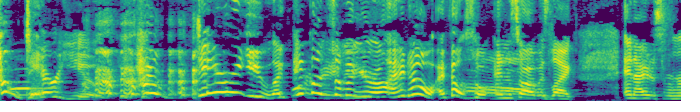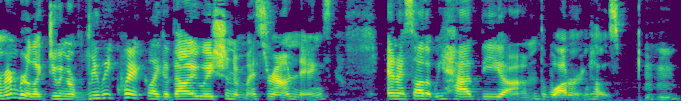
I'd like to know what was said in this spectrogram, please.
how dare you? How dare you? Like pick on someone you're I know. I felt so and so I was like and I just remember like doing a really quick like evaluation of my surroundings and I saw that we had the um the watering hose. Mhm.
